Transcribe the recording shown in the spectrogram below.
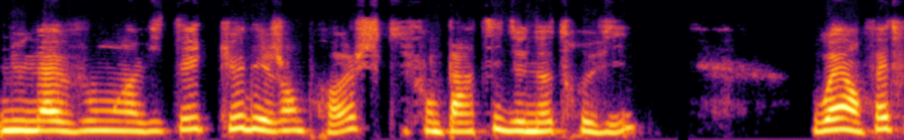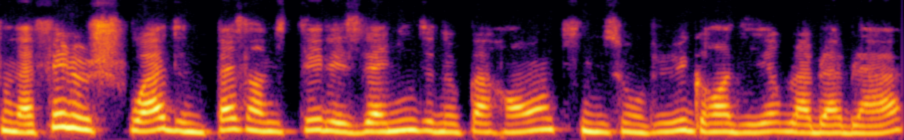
nous n'avons invité que des gens proches qui font partie de notre vie ouais, en fait, on a fait le choix de ne pas inviter les amis de nos parents qui nous ont vus grandir, blablabla,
